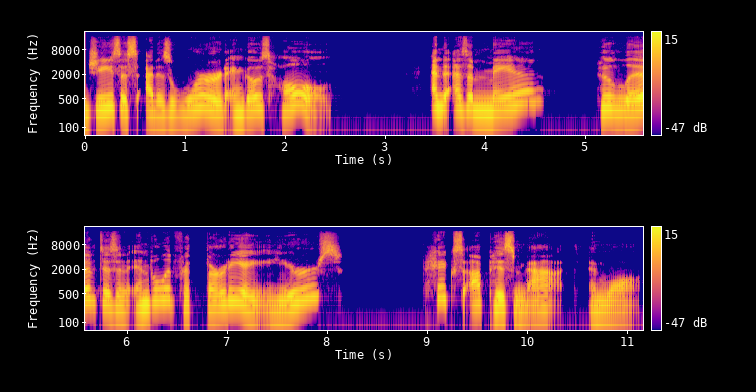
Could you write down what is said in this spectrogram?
Jesus at his word and goes home. And as a man who lived as an invalid for 38 years picks up his mat and walks.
